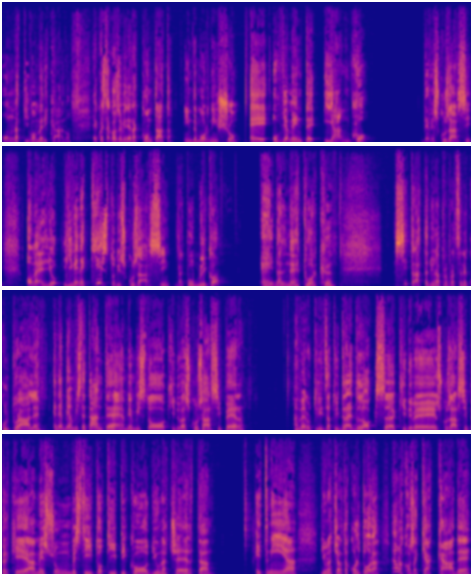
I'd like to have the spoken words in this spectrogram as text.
un nativo americano. E questa cosa viene raccontata in The Morning Show e ovviamente Ianco deve scusarsi, o meglio, gli viene chiesto di scusarsi dal pubblico e dal network. Si tratta di un'appropriazione culturale e ne abbiamo viste tante, eh? abbiamo visto chi doveva scusarsi per aver utilizzato i dreadlocks, chi deve scusarsi perché ha messo un vestito tipico di una certa etnia, di una certa cultura, è una cosa che accade.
